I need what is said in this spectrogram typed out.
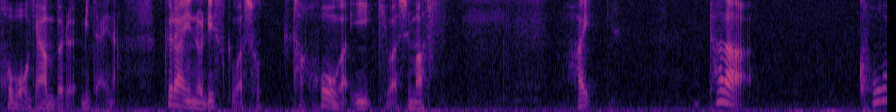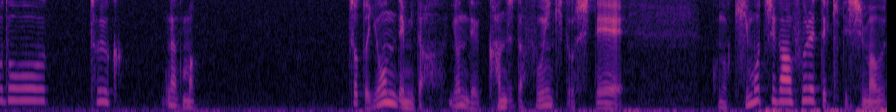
ほぼギャンブルみたいなくらいのリスクは背負った方がいい気はします。はい。ただ行動というかなんかまあちょっと読んでみた読んで感じた雰囲気としてこの気持ちが溢れてきてしまうっ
